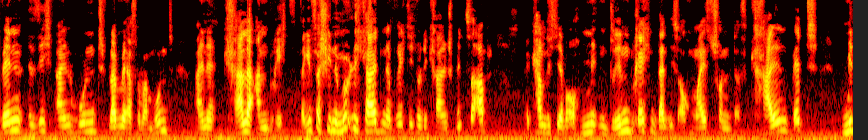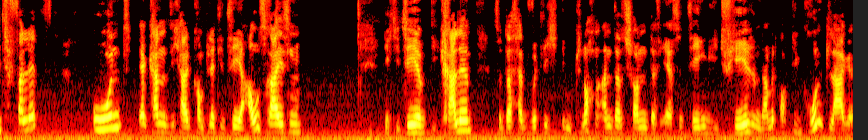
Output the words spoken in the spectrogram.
Wenn sich ein Hund, bleiben wir erstmal beim Hund, eine Kralle anbricht. Da gibt es verschiedene Möglichkeiten. Er bricht nicht nur die Krallenspitze ab, er kann sich die aber auch mittendrin brechen. Dann ist auch meist schon das Krallenbett mit verletzt. Und er kann sich halt komplett die Zehe ausreißen. Nicht die Zehe, die Kralle, sodass halt wirklich im Knochenansatz schon das erste Zehenglied fehlt und damit auch die Grundlage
